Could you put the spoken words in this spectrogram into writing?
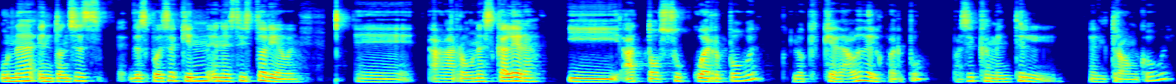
Una, entonces, después aquí en, esta historia, güey, eh, agarró una escalera y ató su cuerpo, güey. Lo que quedaba del cuerpo. Básicamente el, el tronco, güey.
